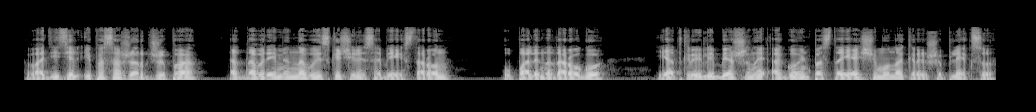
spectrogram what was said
Водитель и пассажир джипа одновременно выскочили с обеих сторон, упали на дорогу и открыли бешеный огонь по стоящему на крыше плексу.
